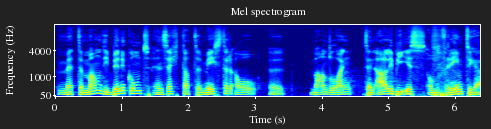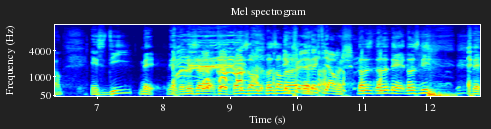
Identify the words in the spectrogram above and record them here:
met de man die binnenkomt en zegt dat de meester al eh, maandenlang zijn alibi is om vreemd te gaan. Is die... Nee, nee, dat is... eh, kijk, dat is dan... Dat is dan Ik eh, vind nee. het echt jammer. Dat is, dat is, nee, dat is niet. Nee,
